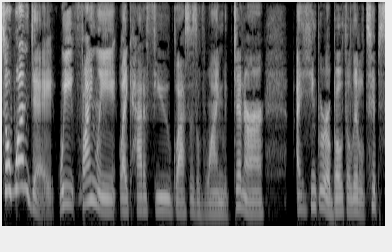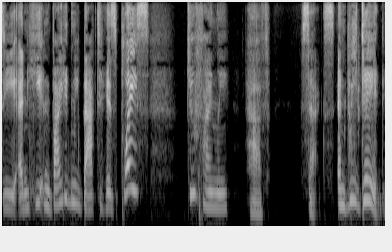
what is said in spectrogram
So one day we finally like had a few glasses of wine with dinner. I think we were both a little tipsy and he invited me back to his place to finally have sex. And we did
